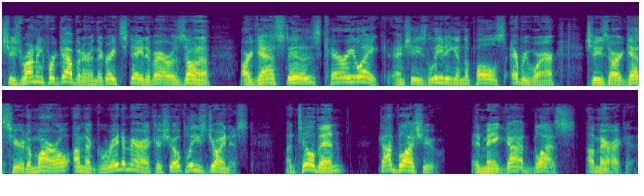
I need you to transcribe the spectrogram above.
She's running for governor in the great state of Arizona. Our guest is Kari Lake, and she's leading in the polls everywhere. She's our guest here tomorrow on the Great America Show. Please join us. Until then, God bless you and may God bless America.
